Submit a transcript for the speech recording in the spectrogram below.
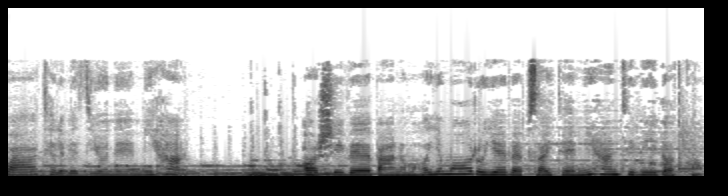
و تلویزیون میهن. آرشیو برنامه های ما روی وبسایت میهن TV dot com.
